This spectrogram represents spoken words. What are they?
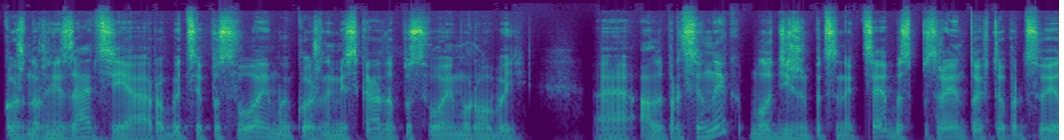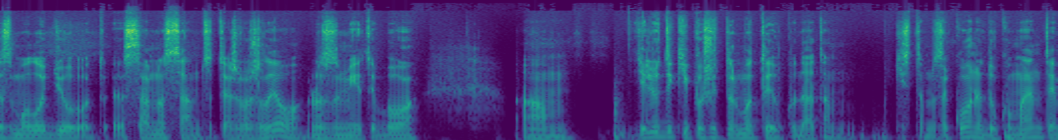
кожна організація робить це по-своєму, і кожна міськрада по-своєму робить. Е, але працівник, молодіжний працівник, це безпосередньо той, хто працює з молоддю от сам на сам. Це теж важливо розуміти, бо ем, є люди, які пишуть нормативку, да, там, якісь там закони, документи.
